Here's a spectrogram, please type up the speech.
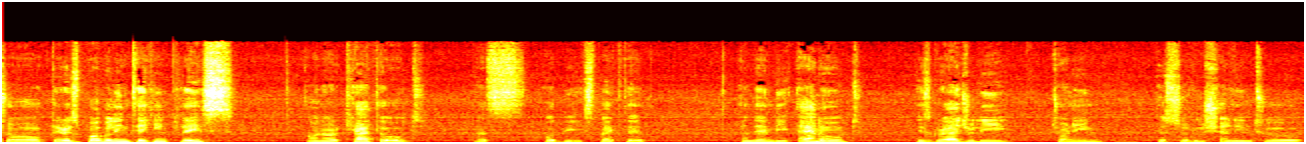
So there is bubbling taking place on our cathode. That's what we expected. And then the anode is gradually turning the solution into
